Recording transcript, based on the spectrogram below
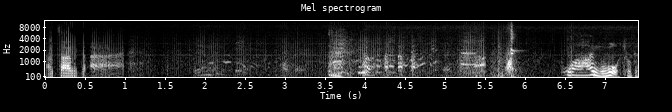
감사합니다. 와, 이거 무거워, 저들.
